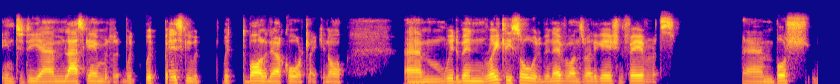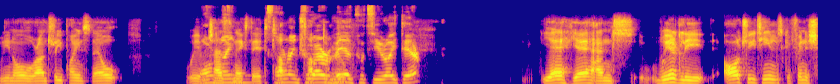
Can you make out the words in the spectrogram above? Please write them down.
into the um last game with with, with basically with, with the ball in our court, like you know. Um we'd have been rightly so, we'd have been everyone's relegation favourites. Um but you know, we're on three points now. We have a chance the next day to four top, nine top the veil puts you right there. Yeah, yeah, and weirdly, all three teams could finish,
